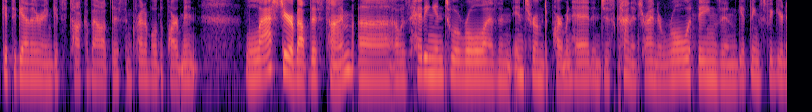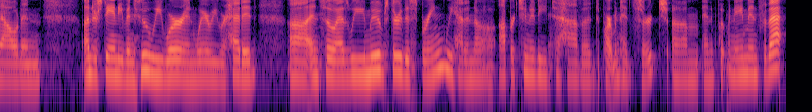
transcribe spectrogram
get together and get to talk about this incredible department. Last year, about this time, uh, I was heading into a role as an interim department head and just kind of trying to roll with things and get things figured out and understand even who we were and where we were headed. Uh, and so, as we moved through the spring, we had an uh, opportunity to have a department head search um, and put my name in for that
